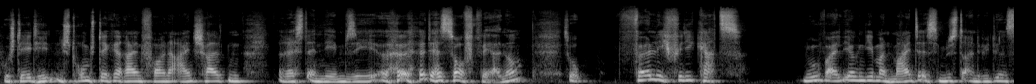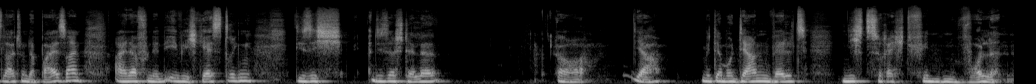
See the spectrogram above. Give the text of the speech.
wo steht hinten Stromstecker rein, vorne einschalten, Rest entnehmen Sie äh, der Software. Ne? So, völlig für die Katz. Nur weil irgendjemand meinte, es müsste eine Bedienungsleitung dabei sein, einer von den ewig Gestrigen, die sich an dieser Stelle äh, ja, mit der modernen Welt nicht zurechtfinden wollen.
